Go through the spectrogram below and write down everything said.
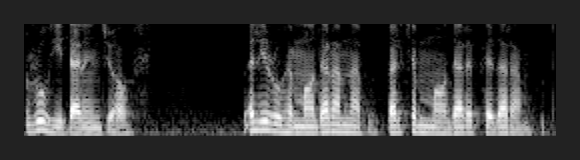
روحی در اینجاست. ولی روح مادرم نبود بلکه مادر پدرم بود.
